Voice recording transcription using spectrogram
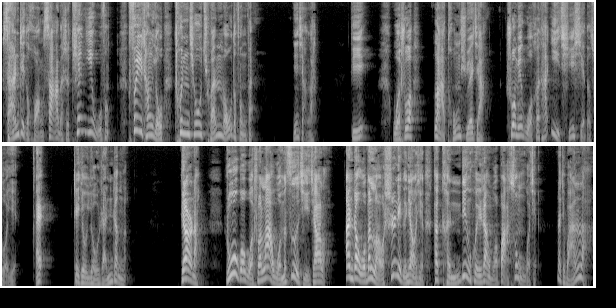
咱这个谎撒的是天衣无缝，非常有春秋权谋的风范。您想啊，第一，我说落同学家。说明我和他一起写的作业，哎，这就有人证了。第二呢，如果我说落我们自己家了，按照我们老师那个尿性，他肯定会让我爸送过去，那就完了。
